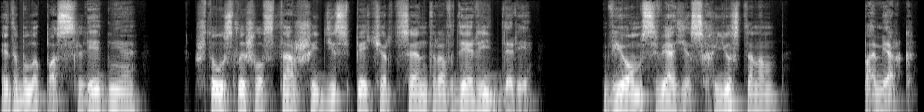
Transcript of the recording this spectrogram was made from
Это было последнее, что услышал старший диспетчер центра в Де-Риддере. Вьем связи с Хьюстоном померк.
